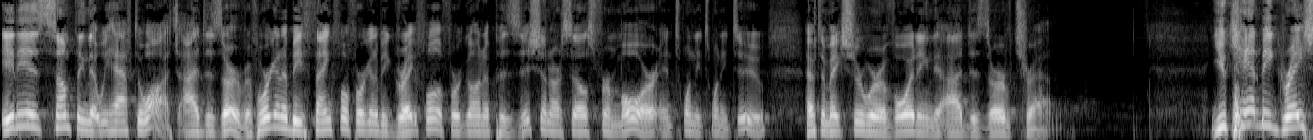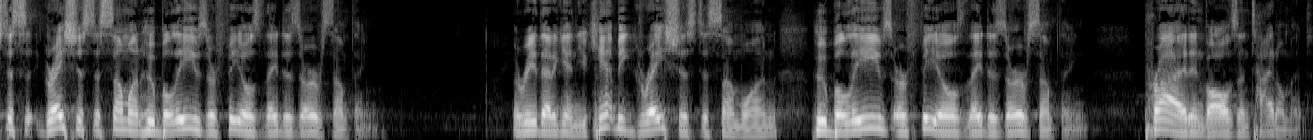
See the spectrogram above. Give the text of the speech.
it is something that we have to watch. I deserve. If we're going to be thankful, if we're going to be grateful, if we're going to position ourselves for more in 2022, have to make sure we're avoiding the I deserve trap. You can't be gracious, gracious to someone who believes or feels they deserve something. Read that again. You can't be gracious to someone who believes or feels they deserve something. Pride involves entitlement.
